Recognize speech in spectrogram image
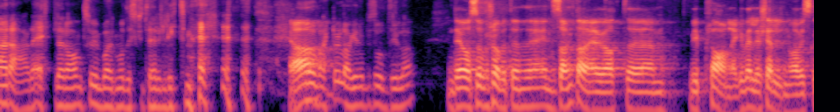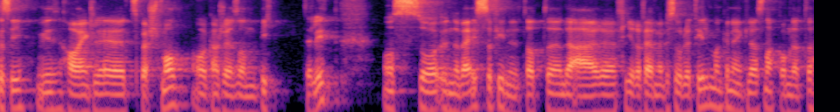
her er det et eller annet som vi bare må diskutere litt mer. Ja. det har vært å lage en episode til da. Det er også for så vidt interessant da, er jo at uh, vi planlegger veldig sjelden hva vi skal si. Vi har egentlig et spørsmål og kanskje en sånn bitte litt. Og så underveis så finner vi ut at uh, det er fire-fem episoder til man kunne egentlig ha snakka om dette.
